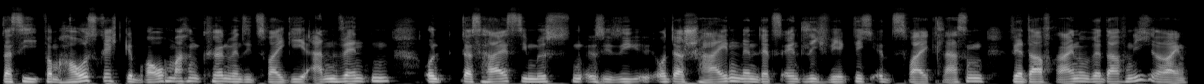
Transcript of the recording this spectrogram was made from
dass sie vom Hausrecht Gebrauch machen können, wenn sie 2G anwenden. Und das heißt, sie müssten, sie, sie unterscheiden denn letztendlich wirklich in zwei Klassen, wer darf rein und wer darf nicht rein.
